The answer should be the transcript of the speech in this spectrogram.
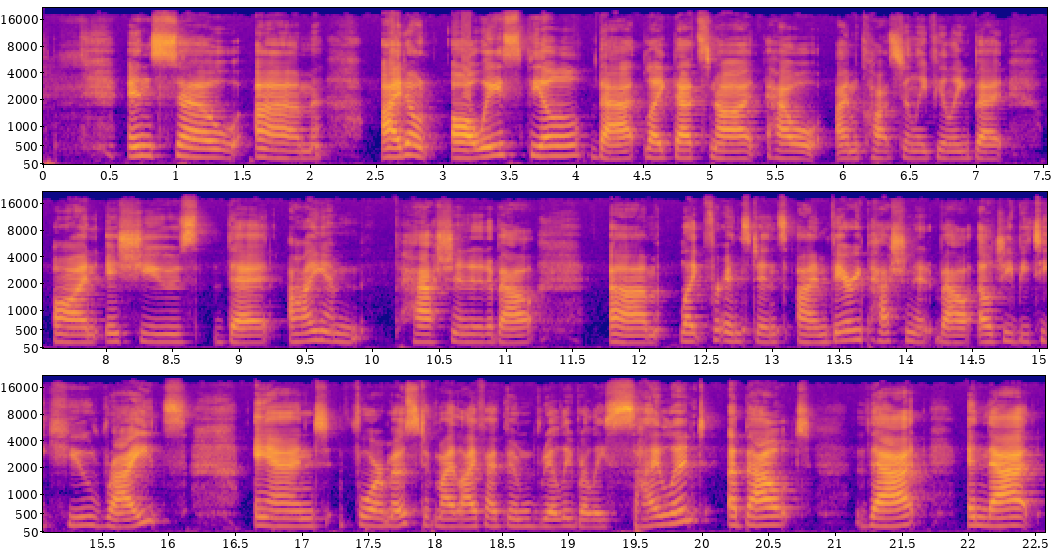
And so um, I don't always feel that, like, that's not how I'm constantly feeling, but on issues that I am passionate about. Um, like, for instance, I'm very passionate about LGBTQ rights. And for most of my life, I've been really, really silent about that. And that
